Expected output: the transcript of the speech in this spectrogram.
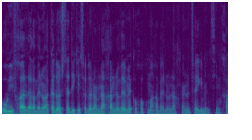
ובבחר לרבנו הקדוש צדיק יסוד עולם נחן לווה מקו חוכמה רבנו נחמן ופייג בן שמחה.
